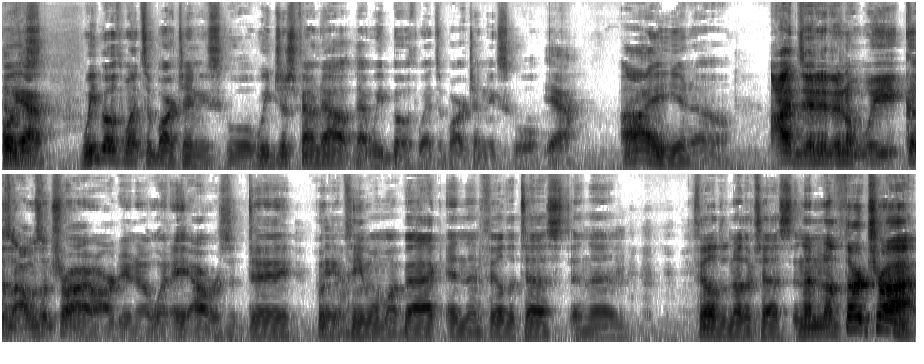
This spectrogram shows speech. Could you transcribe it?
Oh yeah, We both went to bartending school. We just found out that we both went to bartending school. yeah. I, you know, I did it in a week because I was a tryhard. You know, went eight hours a day, put Damn. the team on my back, and then failed a test, and then failed another test, and then another third try.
